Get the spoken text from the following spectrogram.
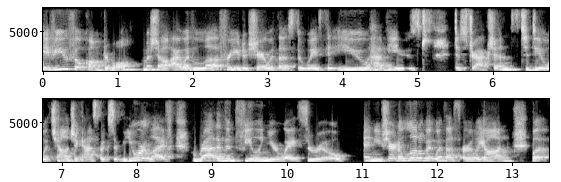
if you feel comfortable, Michelle, I would love for you to share with us the ways that you have used distractions to deal with challenging aspects of your life rather than feeling your way through and you shared a little bit with us early on, but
